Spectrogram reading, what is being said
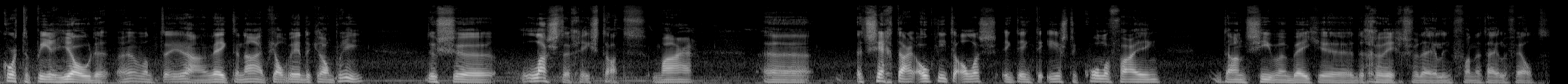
korte periode. Hè? Want ja, een week daarna heb je alweer de Grand Prix. Dus lastig is dat. Maar het zegt daar ook niet alles. Ik denk de eerste qualifying, dan zien we een beetje de gewichtsverdeling van het hele veld.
